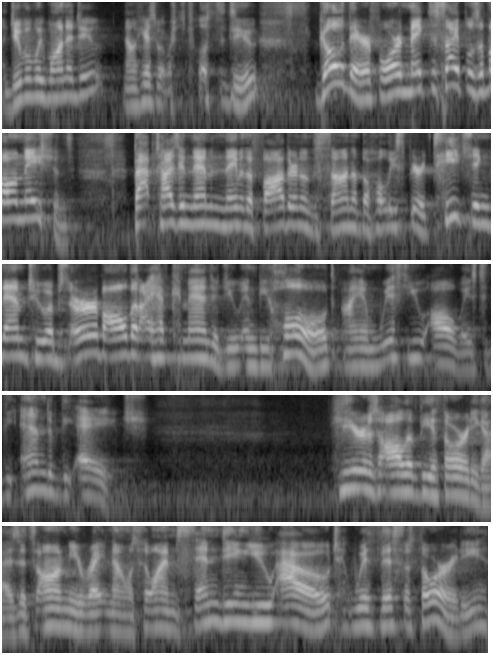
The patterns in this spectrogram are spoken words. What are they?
and do what we want to do? No, here's what we're supposed to do Go therefore and make disciples of all nations, baptizing them in the name of the Father and of the Son and of the Holy Spirit, teaching them to observe all that I have commanded you. And behold, I am with you always to the end of the age. Here's all of the authority, guys. It's on me right now. So I'm sending you out with this authority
